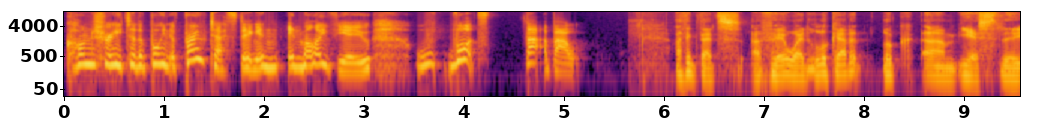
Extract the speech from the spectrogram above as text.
contrary to the point of protesting, in, in my view. What's that about? I think that's a fair way to look at it. Look, um, yes, the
